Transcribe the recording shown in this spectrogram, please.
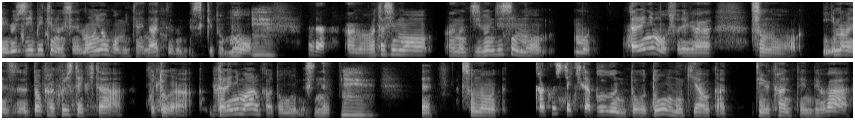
LGBT の専門用語みたいになってるんですけども、ええ、ただ、あの、私も、あの、自分自身も、もう誰にもそれが、その、今までずっと隠してきたことが誰にもあるかと思うんですね。え、その、隠してきた部分とどう向き合うかっていう観点では、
